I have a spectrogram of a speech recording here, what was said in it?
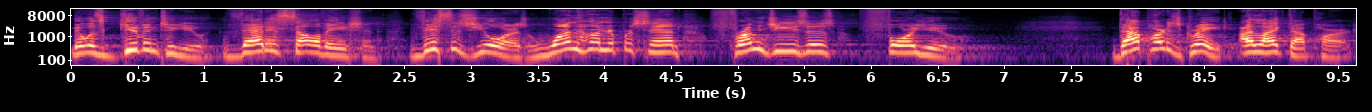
that was given to you. That is salvation. This is yours, 100% from Jesus for you. That part is great. I like that part.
